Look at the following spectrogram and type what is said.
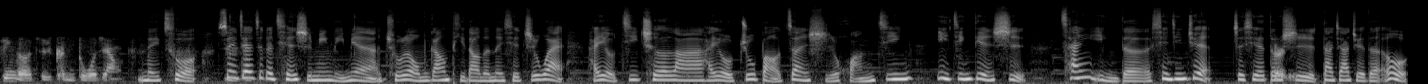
金额就是更多这样子。没错，所以在这个前十名里面啊，嗯、除了我们刚刚提到的那些之外，还有机车啦，还有珠宝、钻石、黄金、液晶电视、餐饮的现金券。这些都是大家觉得哦，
